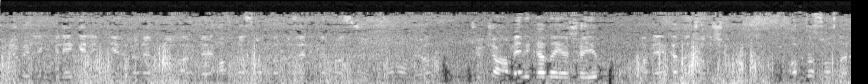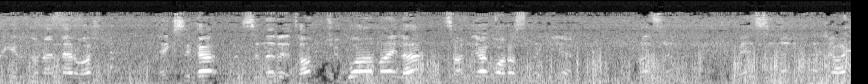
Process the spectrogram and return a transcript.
günübirlik bile gelip geri dönebiliyorlar ve hafta sonları özellikle burası çok uzun oluyor. Çünkü Amerika'da yaşayıp Amerika'da çalışıp hafta sonları geri dönenler var. Meksika sınırı tam Tijuana ile Santiago arasındaki yer. Burası ve sınır acayip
